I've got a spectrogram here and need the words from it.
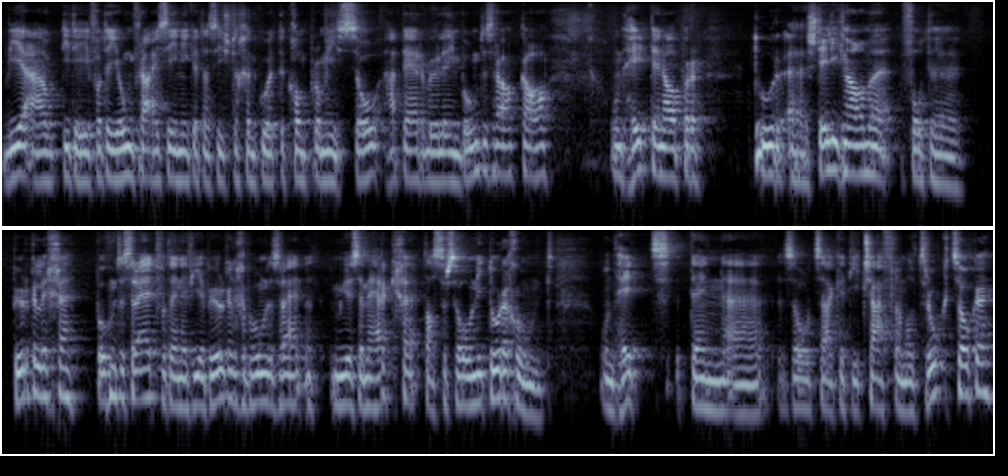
wie auch die Idee von der Jungfreisinnigen. Das ist doch ein guter Kompromiss. So hat er im Bundesrat gehen und hätte dann aber durch eine Stellungnahme von der bürgerlichen Bundesräte, von diesen vier bürgerlichen Bundesräten, müssen merken, dass er so nicht durchkommt. Und hat dann äh, sozusagen die Geschäfte nochmal zurückgezogen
